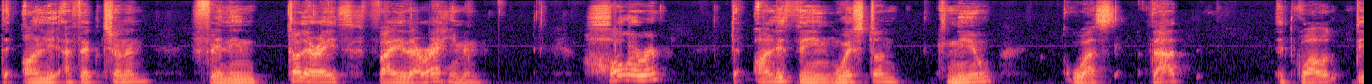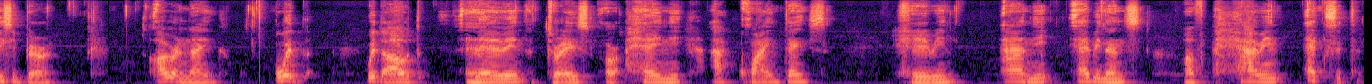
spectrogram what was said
the only affectionate feeling tolerated by the regime. However, the only thing Weston knew was that it would disappear overnight with, without leaving a trace or any acquaintance having any evidence of having exited.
